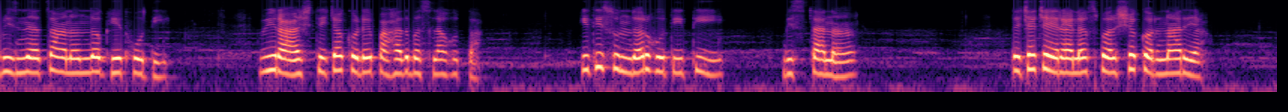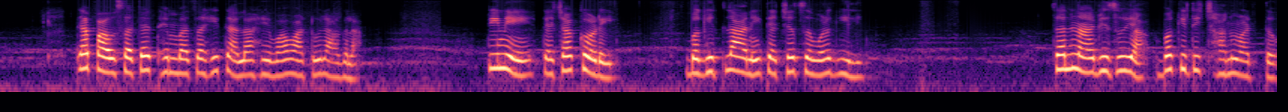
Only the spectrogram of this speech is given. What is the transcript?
भिजण्याचा आनंद घेत होती. विराज तिच्याकडे पाहत बसला होता. किती सुंदर होती ती भिजताना. तिच्या चेहऱ्याला स्पर्श करणाऱ्या त्या पावसाच्या थेंबाचाही त्याला हेवा वाटू लागला. तिने त्याच्याकडे बघितला आणि त्याच्याजवळ गेली. चल ना भिजूया बघ किती छान वाटतं.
